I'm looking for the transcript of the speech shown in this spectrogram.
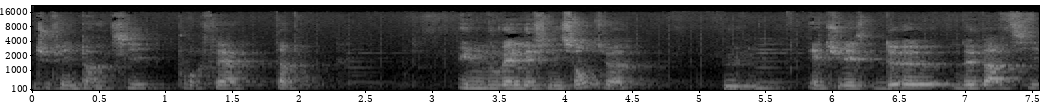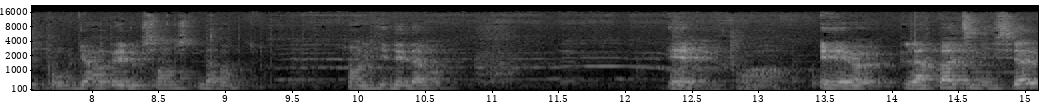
Tu fais une partie pour faire ta- une nouvelle définition, tu vois. Mhm. Et tu laisses deux, deux parties pour garder le sens d'avant. Genre l'idée d'avant. Et, wow. et euh, la pâte initiale,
